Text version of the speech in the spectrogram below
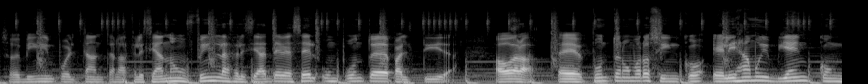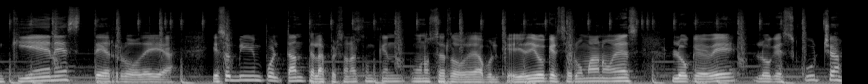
Eso es bien importante. La felicidad no es un fin, la felicidad debe ser un punto de partida. Ahora, eh, punto número 5, elija muy bien con quienes te rodea. Y eso es bien importante, las personas con quien uno se rodea, porque yo digo que el ser humano es lo que ve, lo que escucha,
